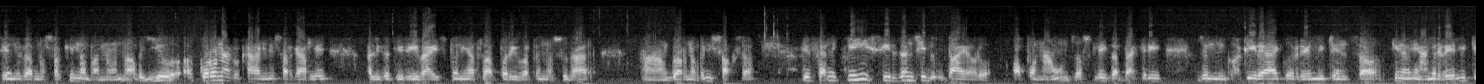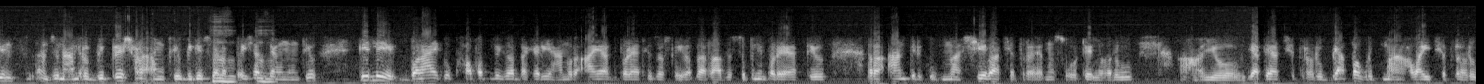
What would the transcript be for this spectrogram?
चेन्ज गर्न सकिन्न भन्नुहुन्न। अब यो कोरोनाको कारणले सरकारले अलिकति रिभाइज पनि अथवा परिवर्तनमा सुधार गर्न पनि सक्छ। त्यस कारण केही सृजनशील उपायहरू अपनाउन् जसले गर्दाखेरि जुन घटिरहेको रेमिटेन्स छ किनभने हाम्रो रेमिटेन्स जुन हाम्रो विप्रेषण आउँथ्यो विदेशबाट पैसा ल्याउनुहुन्थ्यो त्यसले बढाएको खपतले गर्दाखेरि हाम्रो आयात बढाएको थियो जसले गर्दा राजस्व पनि बढाएको थियो। र आन्तरिक रूपमा सेवा क्षेत्र हेर्नुहोस् होटेलहरू यो यातायात क्षेत्रहरू व्यापक रूपमा हवाई क्षेत्रहरू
